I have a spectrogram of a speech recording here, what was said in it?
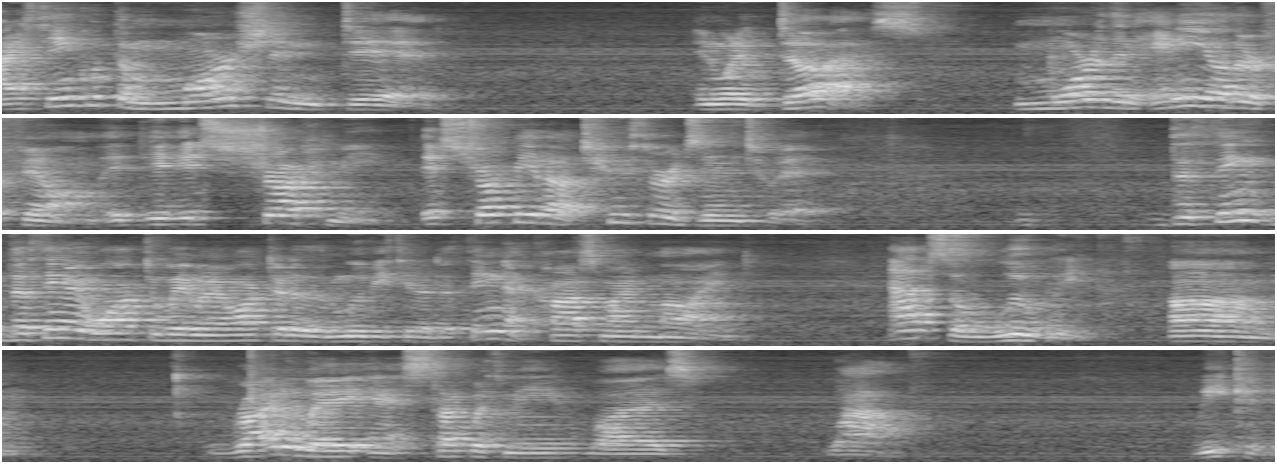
I think what The Martian did, and what it does, more than any other film, it, it, it struck me. It struck me about two-thirds into it. The thing, the thing I walked away when I walked out of the movie theater, the thing that crossed my mind, absolutely, um, right away, and it stuck with me, was, wow, we could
